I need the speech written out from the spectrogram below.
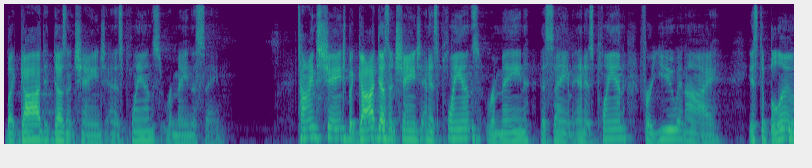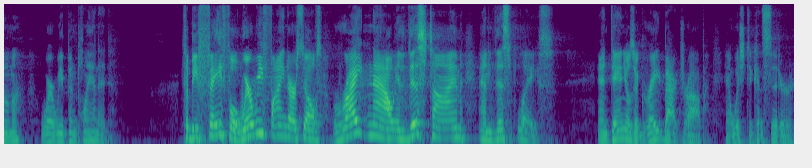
but God doesn't change, and his plans remain the same. Times change, but God doesn't change, and his plans remain the same. And his plan for you and I is to bloom where we've been planted, to be faithful where we find ourselves right now in this time and this place. And Daniel's a great backdrop in which to consider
